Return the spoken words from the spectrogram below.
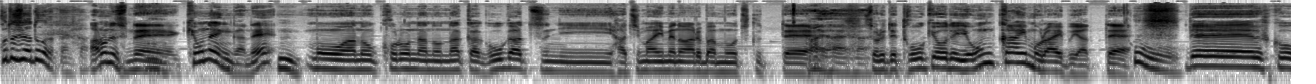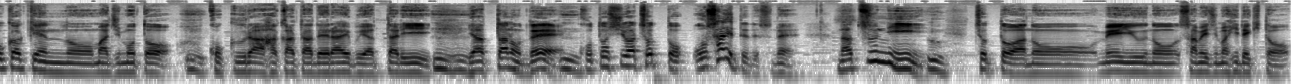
今年はどうだったんですか？あのですね、うん、去年がね、うん、もうあのコロナの中5月に8枚目のアルバムを作って、はいはいはい、それで東京で4回もライブやってで福岡県の、まあ、地元、うん、小倉博多でライブやったりやったので、今年はちょっと抑えてですね夏にちょっとあの盟友の鮫島秀樹と、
